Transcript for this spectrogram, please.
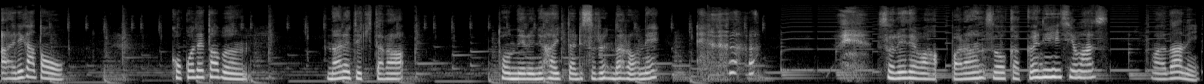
ありがとう。ここで多分、慣れてきたら、トンネルに入ったりするんだろうね。それでは、バランスを確認します。まだね。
